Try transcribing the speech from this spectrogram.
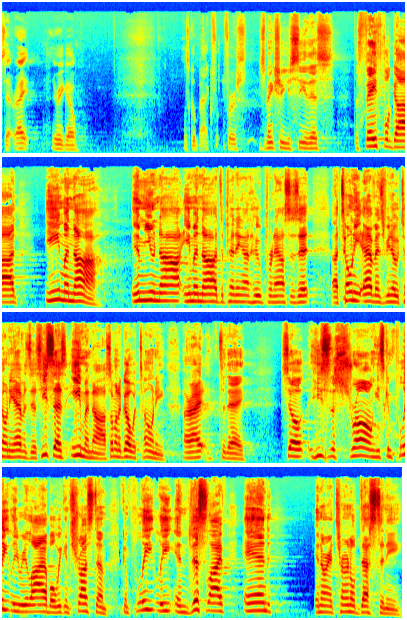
Is that right? There we go. Let's go back first. Just make sure you see this. The faithful God, Imanah. Imuna, Imanah, depending on who pronounces it. Uh, Tony Evans, if you know who Tony Evans is, he says Imanah. So I'm going to go with Tony, all right, today. So he's the strong, he's completely reliable. We can trust him completely in this life and in our eternal destiny.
